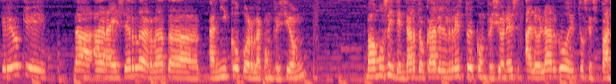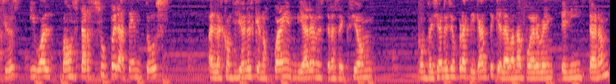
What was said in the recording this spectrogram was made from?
Creo que agradecer la verdad a, a Nico por la confesión. Vamos a intentar tocar el resto de confesiones a lo largo de estos espacios. Igual vamos a estar súper atentos a las confesiones que nos puedan enviar en nuestra sección Confesiones de un practicante que la van a poder ver en, Instagram.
